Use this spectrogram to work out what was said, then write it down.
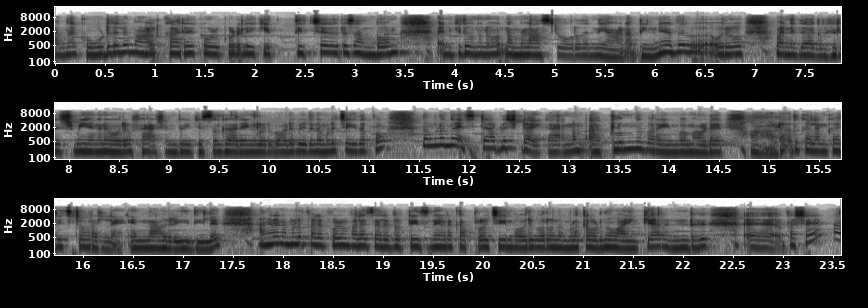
അന്ന് കൂടുതലും ആൾക്കാർ കോഴിക്കോടിലേക്ക് എത്തിച്ച ഒരു സംഭവം എനിക്ക് തോന്നുന്നു നമ്മൾ ആ സ്റ്റോർ തന്നെയാണ്. പിന്നെ അത് ഓരോ വനിതാ ഗൃഹലക്ഷ്മി അങ്ങനെ ഓരോ ഫാഷൻ പേജസും കാര്യങ്ങളും ഒരുപാട് പേര് നമ്മൾ ചെയ്തപ്പോൾ നമ്മളൊന്ന് എസ്റ്റാബ്ലിഷ്ഡ് ആയി. കാരണം ക്ലും എന്ന് പറയുമ്പം അവിടെ ആ അവിടെ അത് കലംകാരി സ്റ്റോർ അല്ലേ എന്ന ഒരു രീതിയിൽ അങ്ങനെ നമ്മൾ പലപ്പോഴും പല സെലിബ്രിറ്റീസിനെ ഇവരൊക്കെ അപ്രോച്ച് ചെയ്യുമ്പോൾ അവർ പറഞ്ഞു നമ്മളൊക്കെ അവിടുന്ന് വാങ്ങിക്കാറുണ്ട്. ഏഹ് പക്ഷേ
